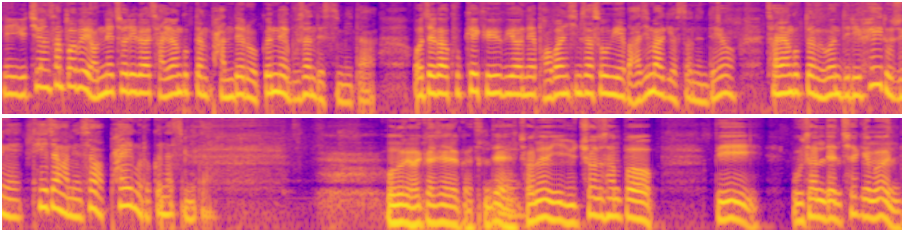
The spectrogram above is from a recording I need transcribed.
네, 유치원 3법의 연내 처리가 자유한국당 반대로 끝내 무산됐습니다. 어제가 국회 교육위원회 법안 심사 소위의 마지막이었었는데요. 자유한국당 의원들이 회의 도중에 퇴장하면서 파행으로 끝났습니다. 오늘 여기까지 해야 될 것 같은데 저는 이 유치원 3법이 무산된 책임은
